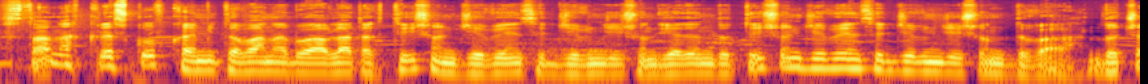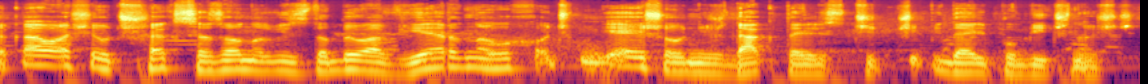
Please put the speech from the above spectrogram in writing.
W Stanach kreskówka emitowana była w latach 1991 do 1992. Doczekała się trzech sezonów i zdobyła wierną, choć mniejszą niż DuckTales czy Chippy Dale publiczność.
